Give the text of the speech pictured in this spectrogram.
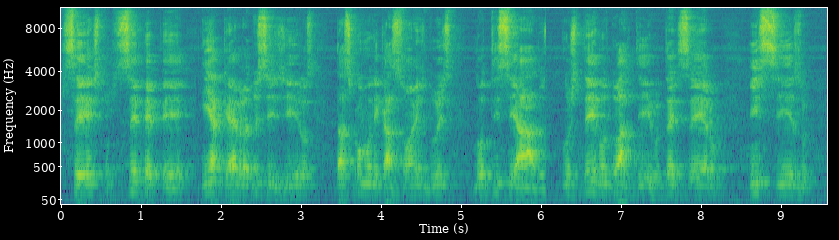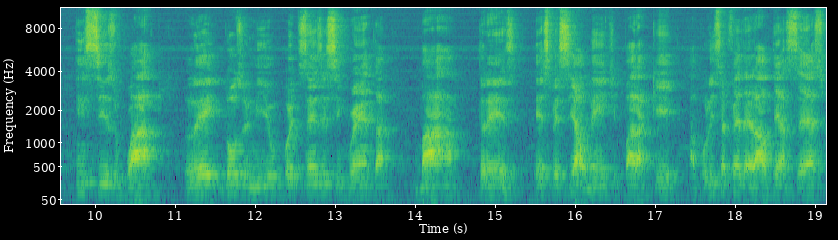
6 CPP, e a quebra dos sigilos das comunicações dos noticiados, nos termos do artigo 3 inciso inciso 4 Lei 12.850-13, especialmente para que a Polícia Federal tenha acesso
